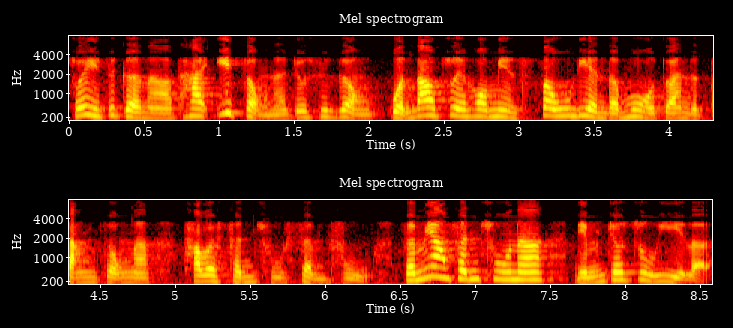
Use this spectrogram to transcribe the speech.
所以这个呢，它一种呢就是这种滚到最后面收敛的末端的当中呢，它会分出胜负。怎么样分出呢？你们就注意了。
